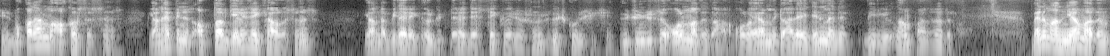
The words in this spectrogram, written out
Siz bu kadar mı akılsızsınız? Yani hepiniz aptal geri zekalısınız. Yanda bilerek örgütlere destek veriyorsunuz. Üç kuruş için. Üçüncüsü olmadı daha. Olaya müdahale edilmedi. Bir yıldan fazladır. Benim anlayamadığım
